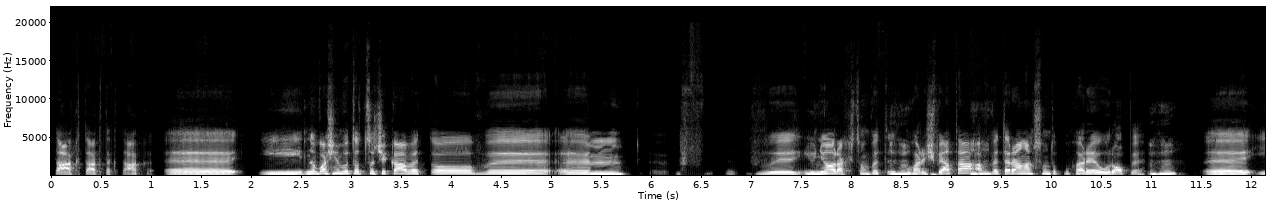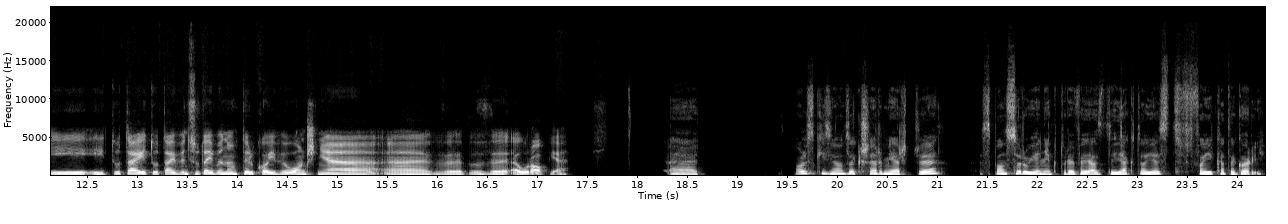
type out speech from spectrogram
tak, tak, tak, tak. E, I no właśnie, bo to co ciekawe, to w, w, w juniorach są wet- Mhm. puchary świata, a Mhm. w weteranach są to puchary Europy. Mhm. E, I, I tutaj, tutaj, więc tutaj będą tylko i wyłącznie e, w, w Europie. E, Polski Związek Szermierczy sponsoruje niektóre wyjazdy. Jak to jest w twojej kategorii?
